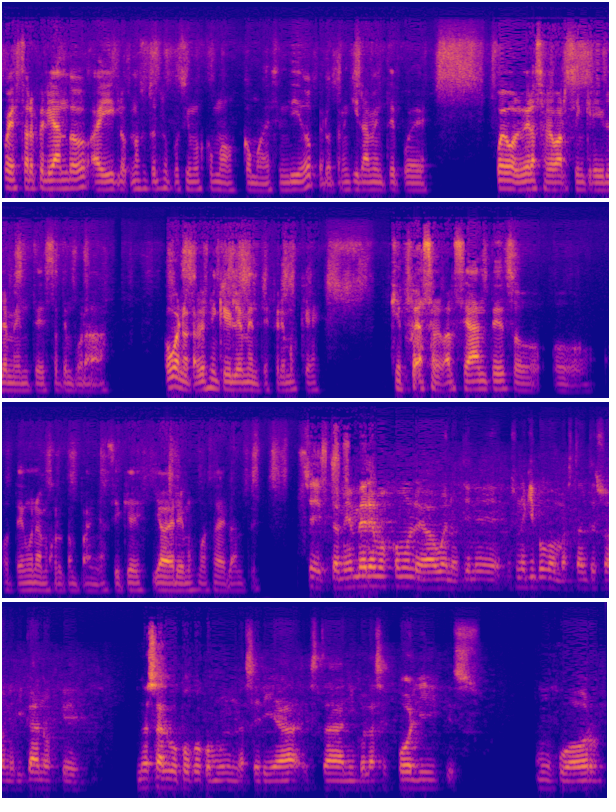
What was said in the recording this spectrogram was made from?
puede estar peleando, ahí nosotros lo pusimos como, como descendido, pero tranquilamente puede, puede volver a salvarse increíblemente esta temporada o bueno, tal vez increíblemente, esperemos que, que pueda salvarse antes o, o, tenga una mejor campaña, así que ya veremos más adelante. Sí, también veremos cómo le va, bueno, tiene, es un equipo con bastantes sudamericanos que no es algo poco común en la Serie A, está Nicolás Espoli, que es un jugador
